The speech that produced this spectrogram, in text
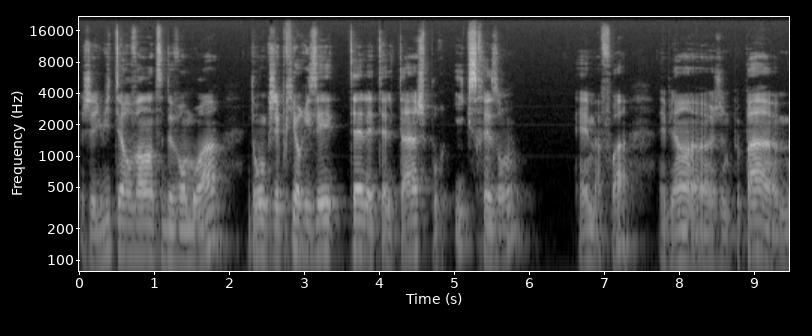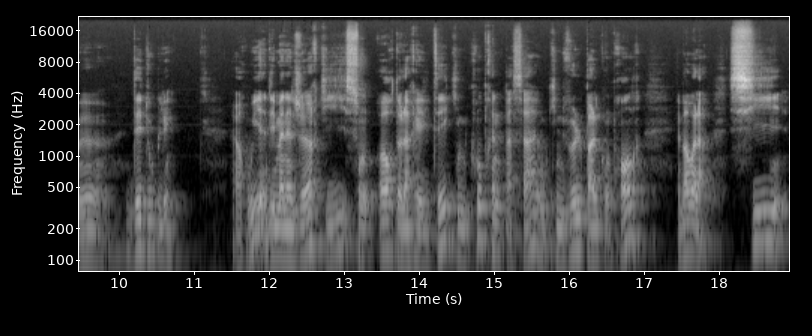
j'ai 8h20 devant moi, donc j'ai priorisé telle et telle tâche pour X raisons, et ma foi, eh bien, euh, je ne peux pas me dédoubler. Alors oui, il y a des managers qui sont hors de la réalité, qui ne comprennent pas ça ou qui ne veulent pas le comprendre. Et eh ben voilà, si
